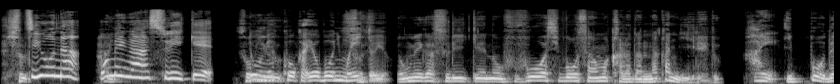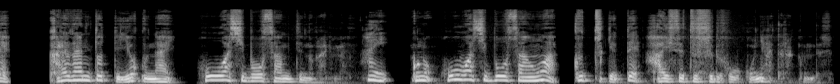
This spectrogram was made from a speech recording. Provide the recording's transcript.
必要なオメガ3系、はい、動脈硬化予防にもいいという。オメガ3系の不飽和脂肪酸は体の中に入れる。はい。一方で、体にとって良くない飽和脂肪酸っていうのがあります。はい。この飽和脂肪酸はくっつけて排泄する方向に働くんです。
